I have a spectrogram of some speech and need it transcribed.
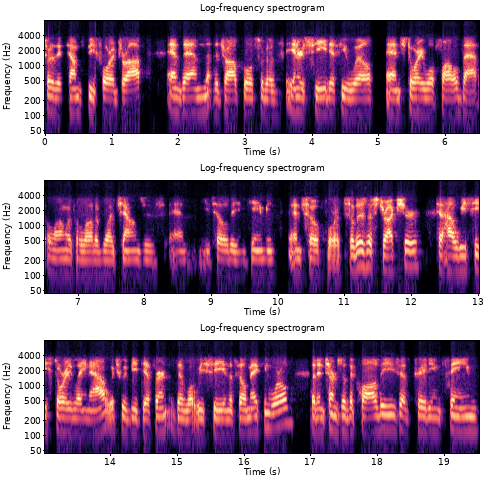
sort of that comes before a drop. And then the drop will sort of intercede, if you will, and story will follow that along with a lot of like challenges and utility and gaming and so forth. So there's a structure to how we see story laying out, which would be different than what we see in the filmmaking world. But in terms of the qualities of creating theme,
